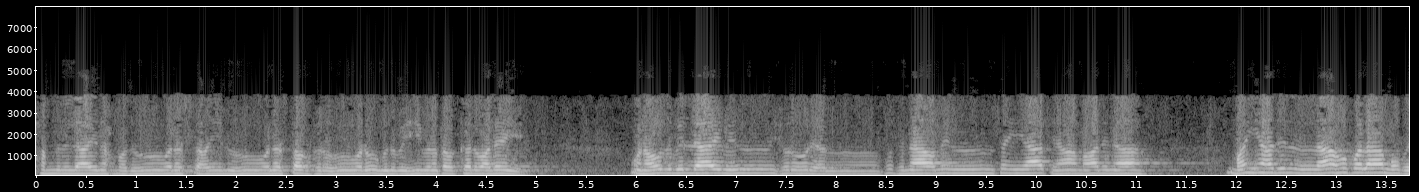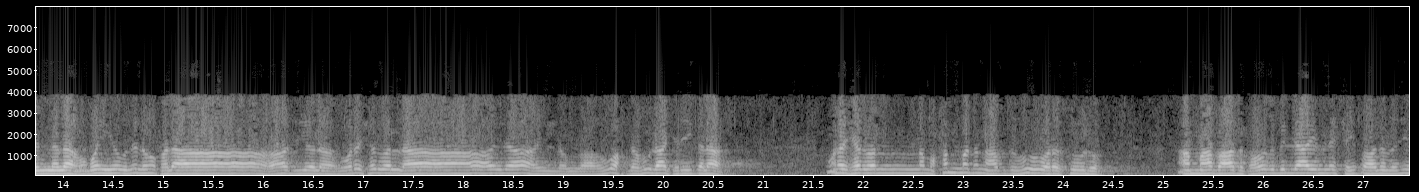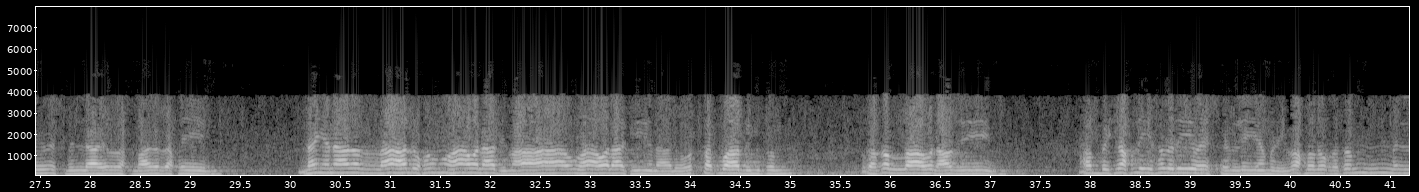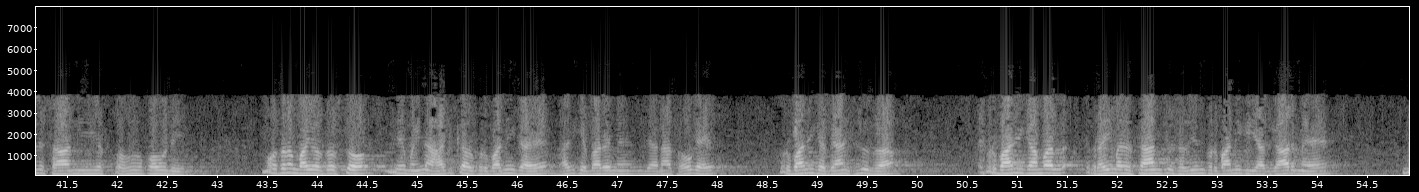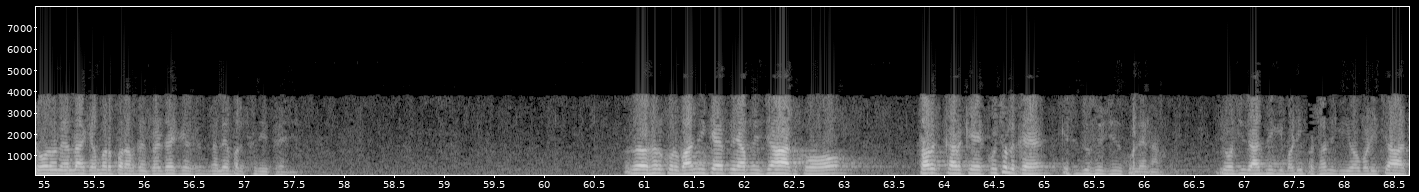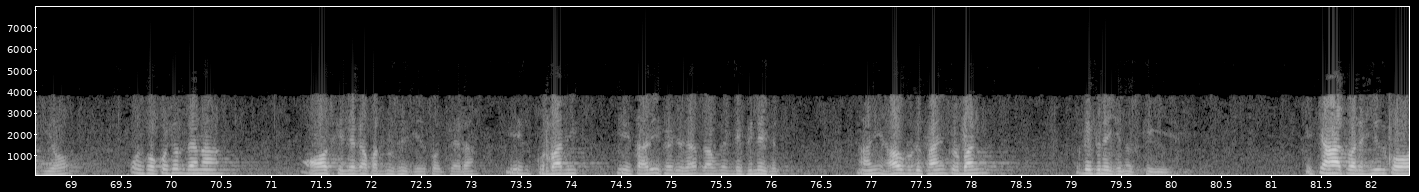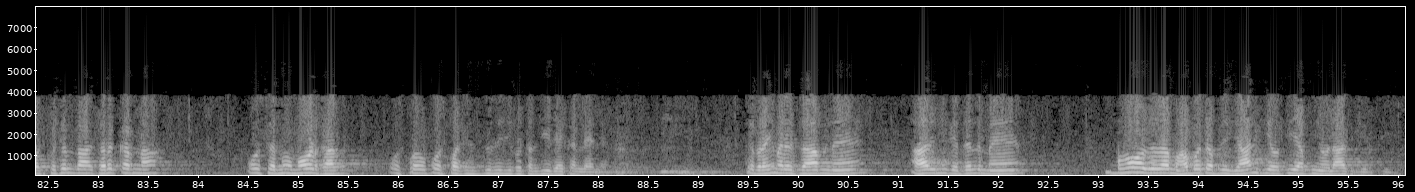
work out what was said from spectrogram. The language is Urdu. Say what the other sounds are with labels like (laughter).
الحمد لله نحمده ونستعينه ونستغفره ونؤمن به ونتوكل عليه ونعوذ بالله من شرور أنفسنا ومن سيئات عمالنا من يهد الله فلا مضل له ومن يضلله فلا هادي له ونشهد أن لا إله إلا الله وحده لا شريك له ونشهد أن محمدا عبده ورسوله أما بعد فعوذ بالله من الشيطان الرجيم بسم الله الرحمن الرحيم لن ينال الله لحومها ولا دماؤها ولكن يناله التقوى منكم. صدق الله العظيم. رب اشرح لي صدري ويسر لي امري واحلل عقدة من لساني يفقهوا قولي. محترم بھائی اور دوستو، یہ مہینہ حج کا قربانی کا ہے۔ حج کے بارے میں بیانات ہو گئے۔ قربانی کا بیان شروع تھا قربانی کا عمل ابراہیم علیہ السلام کی سزین قربانی کی یادگار میں ہے، جو انہوں نے اللہ کے عمر پر اپنے بیٹے کے گلے پر چھری پہنی دراصل قربانی کہتے ہیں اپنی چاہت کو ترک کر کے کچل کے کسی دوسری چیز کو لینا۔ جو چیز آدمی کی بڑی پسند کی ہو، بڑی چاہت کی ہو، اس کو کچل دینا اور اس کی جگہ پر دوسری چیز کو دینا۔ یہ قربانی کی تعریف ہے جو ہے ڈیفینیشن ہاں جی ہاؤ ٹو ڈیفائن قربانی ڈیفینیشن اس کی ہے۔ کہ چاہت والی چیز کو کچلنا، ترک کرنا، اس سے منہ موڑ کر، اس کو اس پر کسی دوسری چیز کو ترجیح دے کر لے لینا۔ تو ابراہیم علیہ السلام نے آدمی کے دل میں بہت زیادہ محبت اپنی جان کی ہوتی ہے، اپنی اولاد کی ہوتی ہے۔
